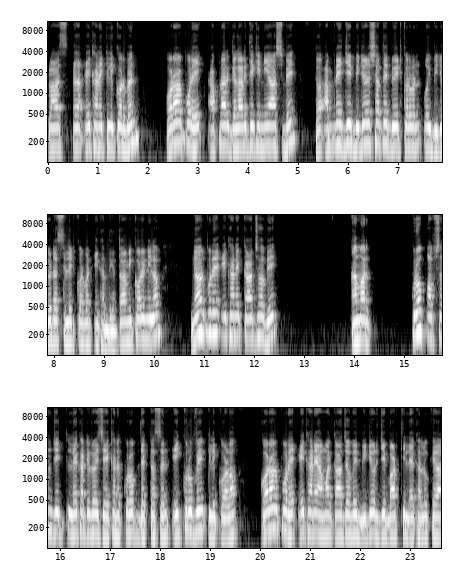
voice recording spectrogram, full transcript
প্লাস এখানে ক্লিক করবেন। করার পরে আপনার গ্যালারি থেকে নিয়ে আসবে। তো আপনি যে ভিডিওর সাথে ডুয়েট করবেন, ওই ভিডিওটা সিলেক্ট করবেন এখান থেকে। তো আমি করে নিলাম। নেওয়ার পরে এখানে কাজ হবে আমার ক্রপ অপশন যে লেখাটি রয়েছে, এখানে ক্রপ দেখতেছেন, এই ক্রপে ক্লিক করলাম। করার পরে এখানে আমার কাজ হবে ভিডিওর যে বাড়তি লেখালেখা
